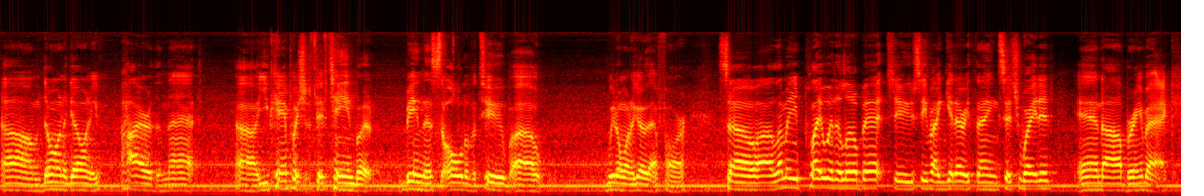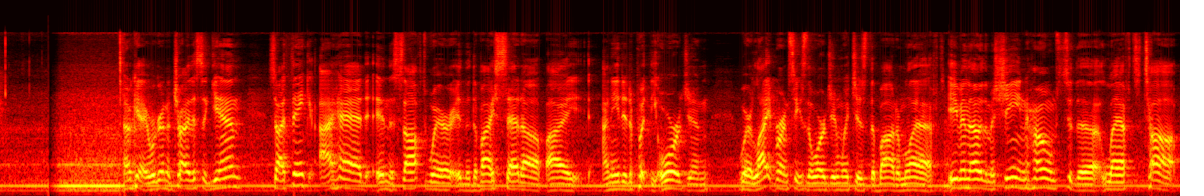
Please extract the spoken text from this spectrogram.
Um, don't want to go any higher than that. Uh, you can push it to 15 but being this old of a tube uh, we don't want to go that far so uh, let me play with it a little bit to see if I can get everything situated and I'll bring it back. Okay, we're to try this again. So I think I had in the software, in the device setup, I, I needed to put the origin where Lightburn sees the origin, which is the bottom left. Even though the machine homes to the left top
